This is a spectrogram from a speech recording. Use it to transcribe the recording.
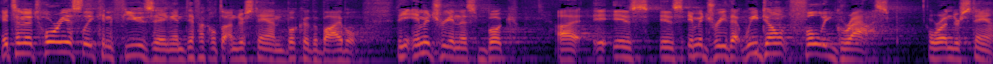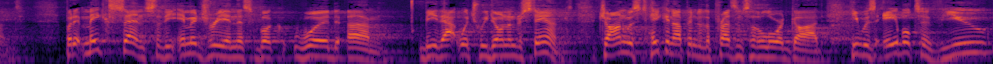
It's a notoriously confusing and difficult to understand book of the Bible. The imagery in this book uh, is, is imagery that we don't fully grasp or understand. But it makes sense that the imagery in this book would um, be that which we don't understand. John was taken up into the presence of the Lord God. He was able to view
